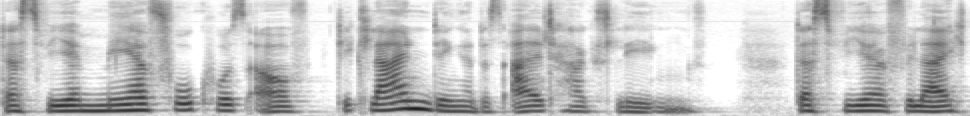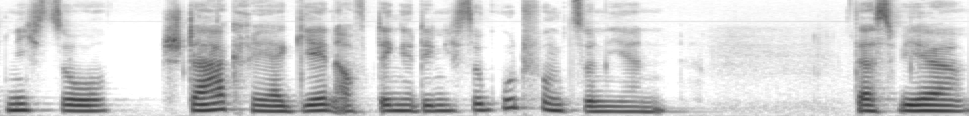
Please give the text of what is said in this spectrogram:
dass wir mehr Fokus auf die kleinen Dinge des Alltags legen, dass wir vielleicht nicht so stark reagieren auf Dinge, die nicht so gut funktionieren, dass wir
